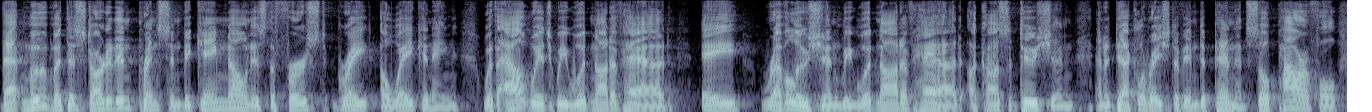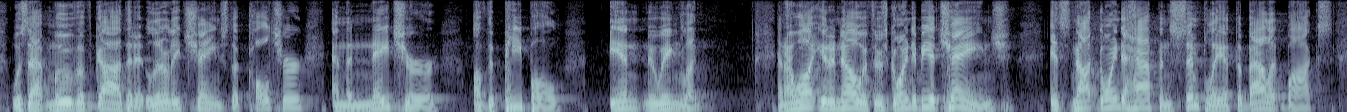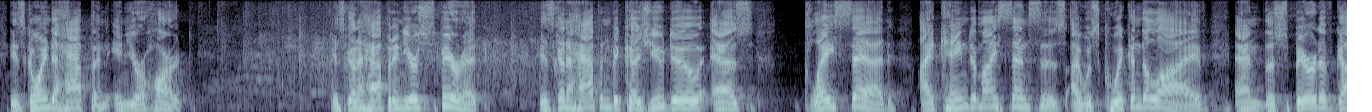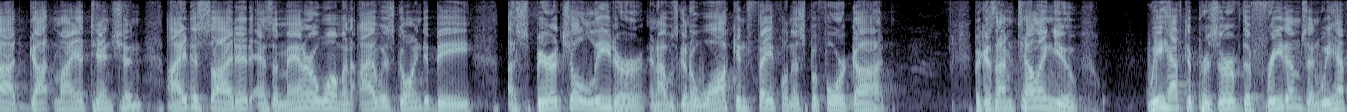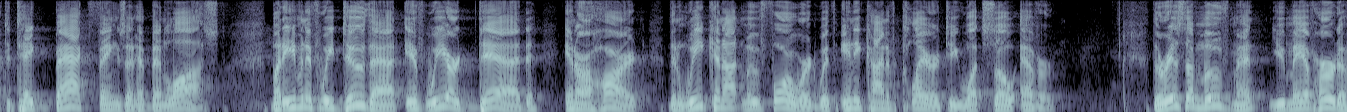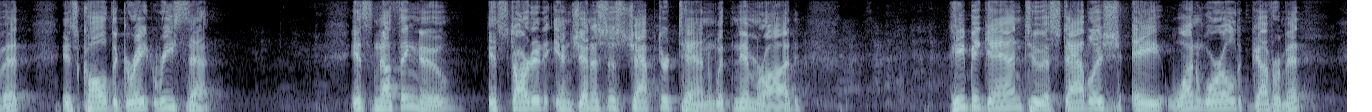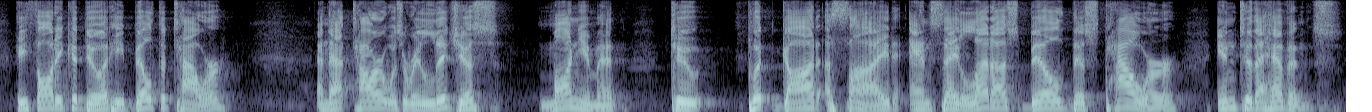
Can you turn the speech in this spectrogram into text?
that movement that started in Princeton became known as the First Great Awakening, without which we would not have had a revolution, we would not have had a constitution and a declaration of independence. So powerful was that move of God that it literally changed the culture and the nature of the people in New England. And I want you to know if there's going to be a change, it's not going to happen simply at the ballot box. It's going to happen in your heart. It's going to happen in your spirit. It's going to happen because you do as Clay said, I came to my senses, I was quickened alive, and the Spirit of God got my attention. I decided, as a man or a woman, I was going to be a spiritual leader and I was going to walk in faithfulness before God. Because I'm telling you, we have to preserve the freedoms and we have to take back things that have been lost. But even if we do that, if we are dead in our heart, then we cannot move forward with any kind of clarity whatsoever. There is a movement, you may have heard of it, it's called the Great Reset. It's nothing new. It started in Genesis chapter 10 with Nimrod. He began to establish a one world government. He thought he could do it. He built a tower, and that tower was a religious monument to put God aside and say, Let us build this tower into the heavens.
